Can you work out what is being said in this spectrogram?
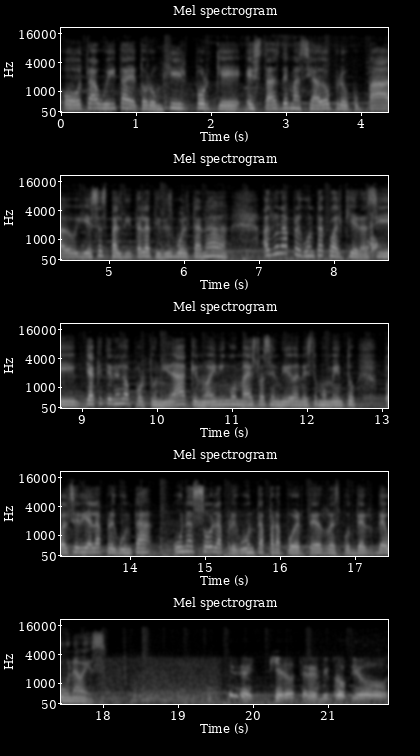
otra agüita de toronjil porque estás demasiado preocupado y esa espaldita la tienes vuelta a nada. Hazme una pregunta cualquiera, si ya que tienes la oportunidad, que no hay ningún maestro ascendido en este momento, ¿cuál sería la pregunta, una sola pregunta para poderte responder de una vez? Eh, quiero tener mi propio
